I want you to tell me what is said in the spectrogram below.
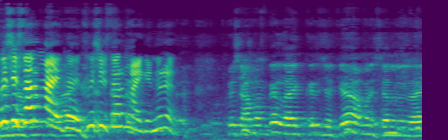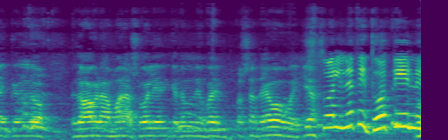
ખુશી શરમાઈ ગઈ ખુશી શરમાઈ ગઈ નરેશ આમ કે લાઈક કરી છે કે અમારી ચેનલ લાઈક કરી દો તો આવડા મારા સોલી એમ કે તમને ભાઈ પસંદ આવ્યો હોય કે? સોલી નથી ધોતી ને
